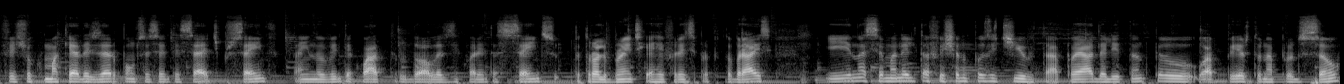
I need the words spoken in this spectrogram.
fechou com uma queda de 0,67%, está em 94 dólares e 40 centos. O petróleo Brent, que é referência para Petrobras, e na semana ele está fechando positivo, tá apoiado ali tanto pelo aperto na produção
